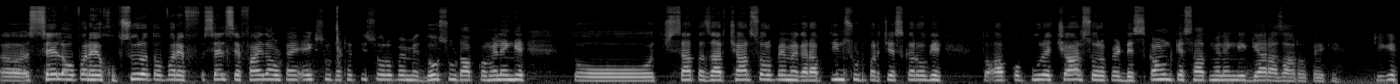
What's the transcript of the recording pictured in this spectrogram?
आ, सेल ऑफ़र है खूबसूरत ऑफ़र है सेल से फ़ायदा उठाए। एक सूट अठतीस सौ रुपये में दो सूट आपको मिलेंगे। तो सात हज़ार चार सौ रुपये में अगर आप तीन सूट परचेस करोगे तो आपको पूरे चार सौ रुपये डिस्काउंट के साथ मिलेंगे ग्यारह हज़ार रुपये के। ठीक है?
